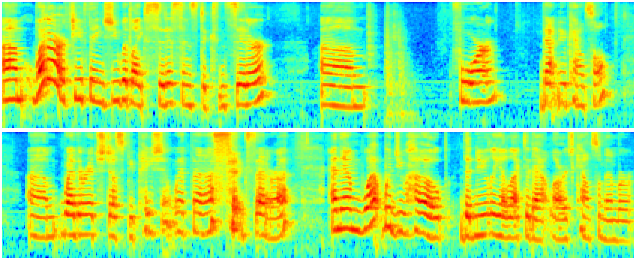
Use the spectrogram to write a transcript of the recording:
Um, what are a few things you would like citizens to consider um, for that new council, um, whether it's just be patient with us, etc. And then what would you hope the newly elected at large council member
